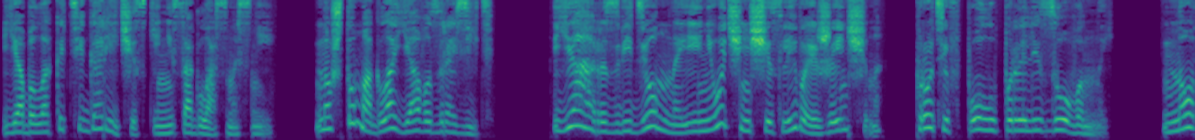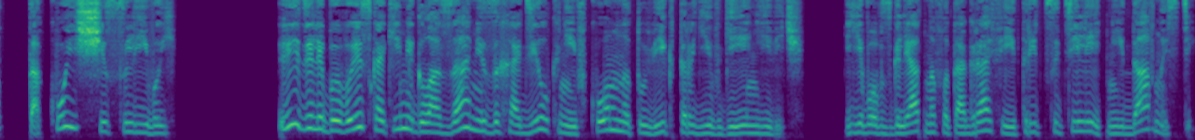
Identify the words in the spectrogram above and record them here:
Я была категорически не согласна с ней. Но что могла я возразить? Я разведенная и не очень счастливая женщина против полупарализованной, но такой счастливой. Видели бы вы, с какими глазами заходил к ней в комнату Виктор Евгеньевич. Его взгляд на фотографии тридцатилетней давности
